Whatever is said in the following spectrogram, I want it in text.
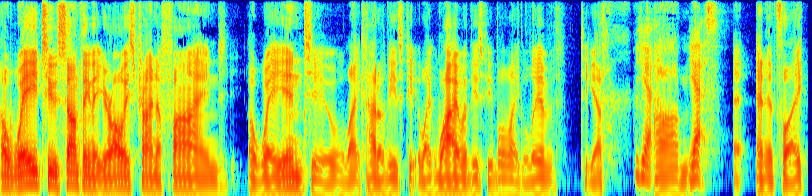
a way to something that you're always trying to find a way into. Like how do these people like why would these people like live together? Yeah. Um, yes. And it's like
